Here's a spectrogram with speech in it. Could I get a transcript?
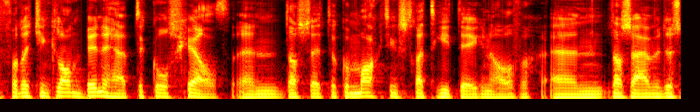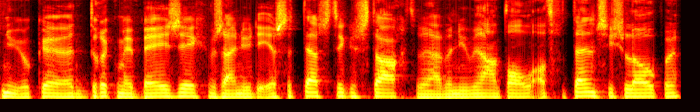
voordat je een klant binnen hebt, dat kost geld. En daar zit ook een marketingstrategie tegenover. En daar zijn we dus nu ook uh, druk mee bezig. We zijn nu de eerste testen gestart. We hebben nu een aantal advertenties lopen.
